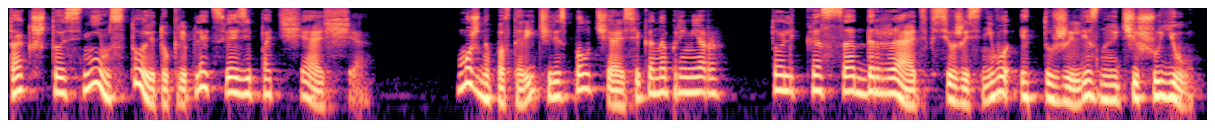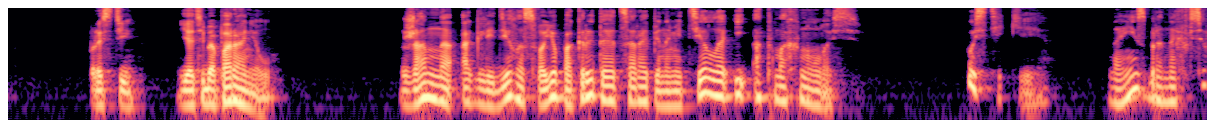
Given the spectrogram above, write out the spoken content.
Так что с ним стоит укреплять связи почаще. Можно повторить через полчасика, например. Только содрать все же с него эту железную чешую. «Прости, я тебя поранил». Жанна оглядела свое покрытое царапинами тело и отмахнулась. «Пустяки. На избранных все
